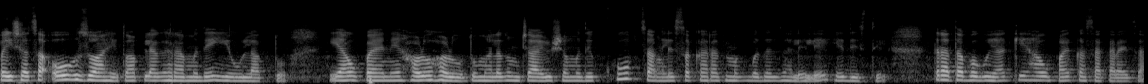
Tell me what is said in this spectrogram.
पैशाचा ओघ जो आहे तो आपल्या घरामध्ये येऊ लागतो. या उपायाने हळूहळू तुम्हाला तुमच्या आयुष्यामध्ये खूप चांगले सकारात्मक बदल झालेले हे दिसतील. तर आता बघूया की हा उपाय कसा करायचा?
